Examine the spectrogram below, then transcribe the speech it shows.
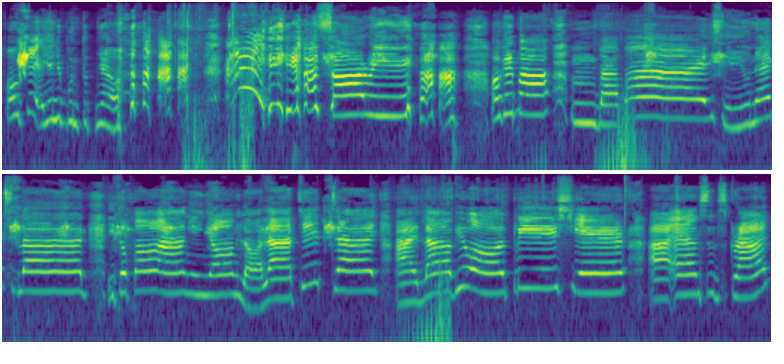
Okay, ayan yung buntot niya. Oh. Ay, sorry. okay pa. Mm, Bye-bye. See you next vlog. Ito po ang inyong Lola Chichay. I love you all. Please share uh, and subscribe.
